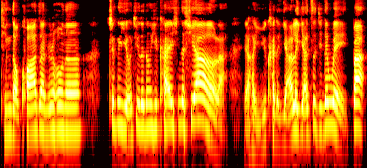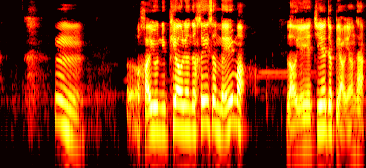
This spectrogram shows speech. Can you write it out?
听到夸赞之后呢，这个有趣的东西开心的笑了，然后愉快的摇了摇自己的尾巴。嗯，还有你漂亮的黑色眉毛。老爷爷接着表扬他。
